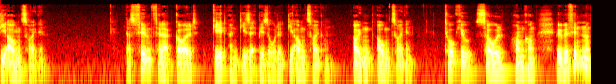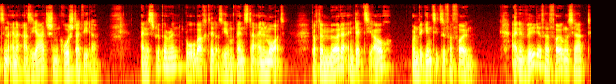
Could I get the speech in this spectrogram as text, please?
Die Augenzeugin. Das Filmfeller Gold geht an diese Episode Die Augenzeugung. Augen, Augenzeugin. Tokio, Seoul, Hongkong. Wir befinden uns in einer asiatischen Großstadt wieder. Eine Stripperin beobachtet aus ihrem Fenster einen Mord. Doch der Mörder entdeckt sie auch und beginnt sie zu verfolgen. Eine wilde Verfolgungsjagd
